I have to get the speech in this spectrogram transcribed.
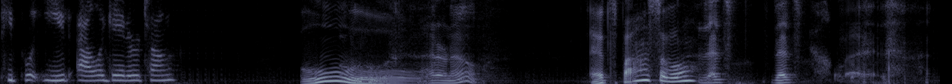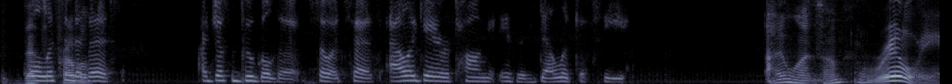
people eat alligator tongue? Ooh, I don't know. it's possible. That's that's uh, that's well, listen probably to this. I just Googled it. So it says alligator tongue is a delicacy. I want some. Really?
